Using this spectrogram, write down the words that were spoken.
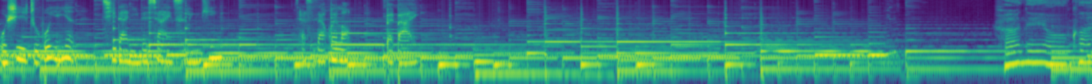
我是主播妍妍，期待您的下一次聆听，下次再会喽，拜拜。和你有关。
